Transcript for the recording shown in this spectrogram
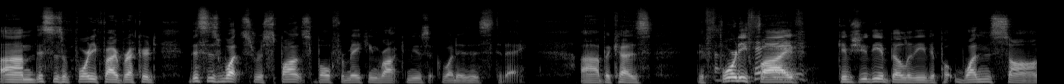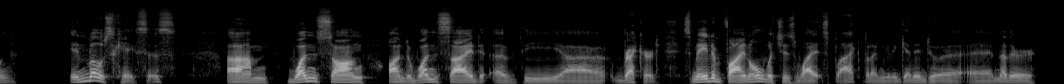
Um, this is a 45 record. This is what's responsible for making rock music what it is today. Uh, because the 45 Okay. gives you the ability to put one song, in most cases, um, one song onto one side of the uh, record. It's made of vinyl, which is why it's black, but I'm going to get into a, another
